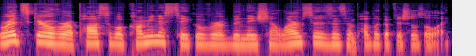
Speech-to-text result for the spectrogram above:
A red scare over a possible communist takeover of the nation alarmed citizens and public officials alike.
